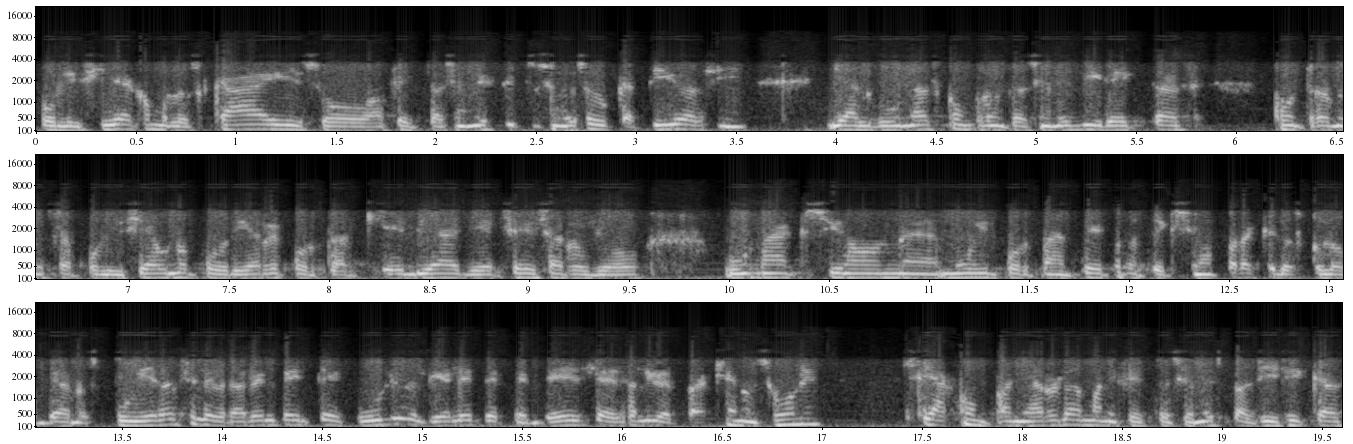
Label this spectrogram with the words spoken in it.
policía como los CAIs o afectación de instituciones educativas y, y, algunas confrontaciones directas contra nuestra policía, uno podría reportar que el día de ayer se desarrolló una acción eh, muy importante de protección para que los colombianos pudieran celebrar el 20 de julio, el Día de la Independencia, esa libertad que nos une se acompañaron las manifestaciones pacíficas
